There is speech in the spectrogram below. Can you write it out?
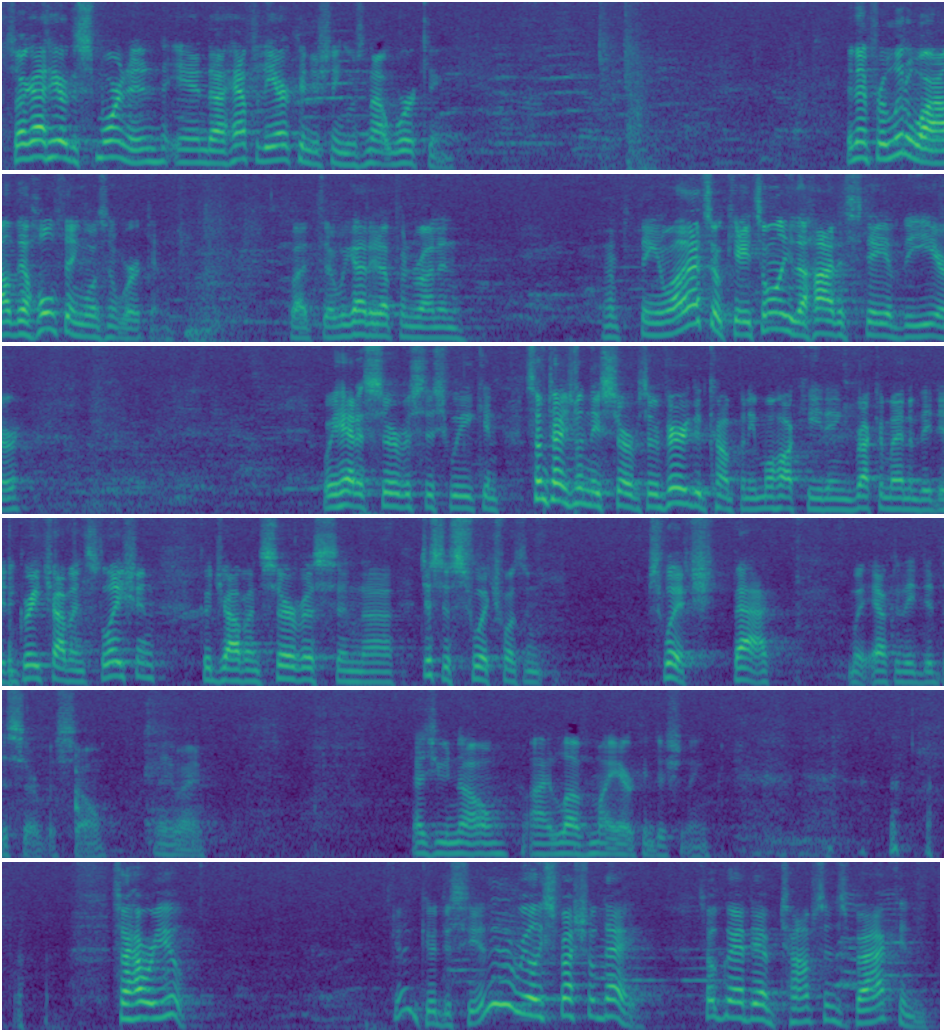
So I got here this morning, and uh, half of the air conditioning was not working. And then for a little while, the whole thing wasn't working. But uh, we got it up and running. And I'm thinking, well, that's okay. It's only the hottest day of the year. We had a service this week, and sometimes when they service, they're a very good company, Mohawk Heating. Recommend them. They did a great job on installation, good job on service, and uh, just a switch wasn't switched back after they did the service. So, anyway. As you know, I love my air conditioning. so, how are you? Good, good to see you. This is a really special day. So glad to have Thompson's back and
